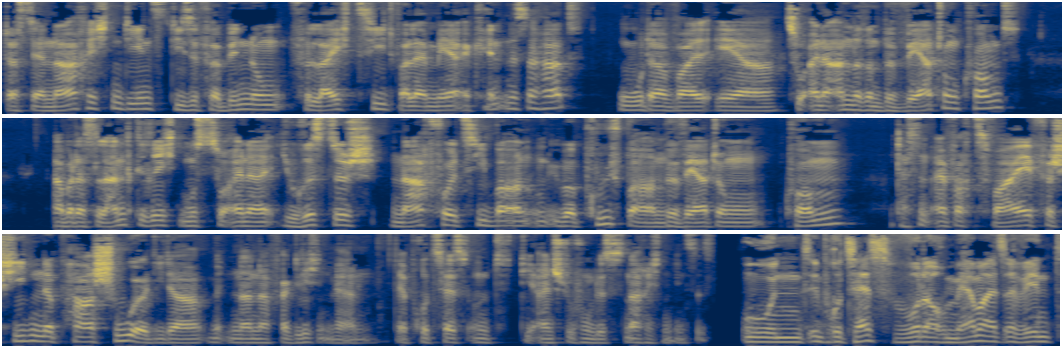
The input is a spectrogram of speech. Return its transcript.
dass der Nachrichtendienst diese Verbindung vielleicht zieht, weil er mehr Erkenntnisse hat oder weil er zu einer anderen Bewertung kommt aber das Landgericht muss zu einer juristisch nachvollziehbaren und überprüfbaren Bewertung kommen. Das sind einfach zwei verschiedene Paar Schuhe, die da miteinander verglichen werden. Der Prozess und die Einstufung des Nachrichtendienstes. Und im Prozess wurde auch mehrmals erwähnt,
